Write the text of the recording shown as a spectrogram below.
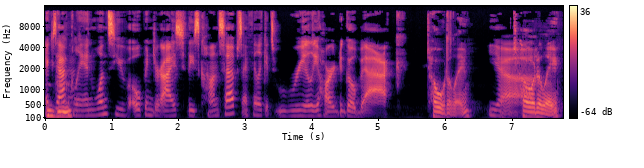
Mhm. Exactly. And once you've opened your eyes to these concepts, I feel like it's really hard to go back. Totally. Yeah. Totally.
